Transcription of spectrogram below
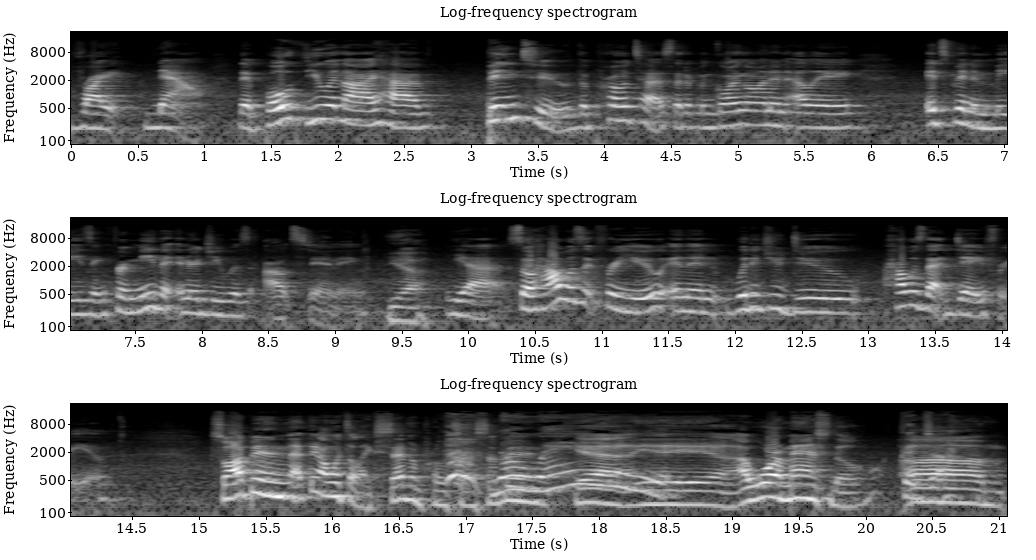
right now. That both you and I have been to the protests that have been going on in LA. It's been amazing. For me, the energy was outstanding. Yeah. Yeah. So how was it for you? And then what did you do? How was that day for you? So I've been. I think I went to like seven protests. I've No been, way. Yeah, yeah, yeah, yeah. I wore a mask though. Good job. Um,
